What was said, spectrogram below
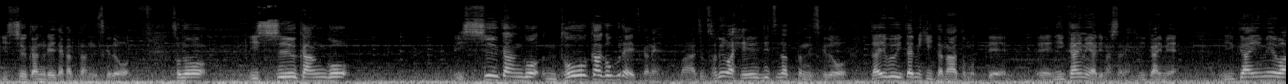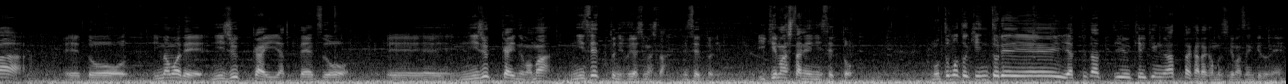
1週間ぐらい痛かったんですけどその1週間後1週間後10日後ぐらいですかね。まあちょっとそれは平日だったんですけどだいぶ痛み引いたなと思って、えー、2回目やりましたね。2回目。2回目はえーと今まで20回やったやつをえー、20回のまま2セットに増やしました。2セットに。いけましたね2セット。もともと筋トレやってたっていう経験があったからかもしれませんけどね。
